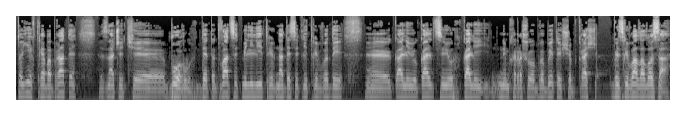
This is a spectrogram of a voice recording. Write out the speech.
то їх треба брати, значить, бору бору дето 20 мл на 10 літрів води, е, калію, кальцію. Калій ним хорошо обробити, щоб краще визрівала лоза.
